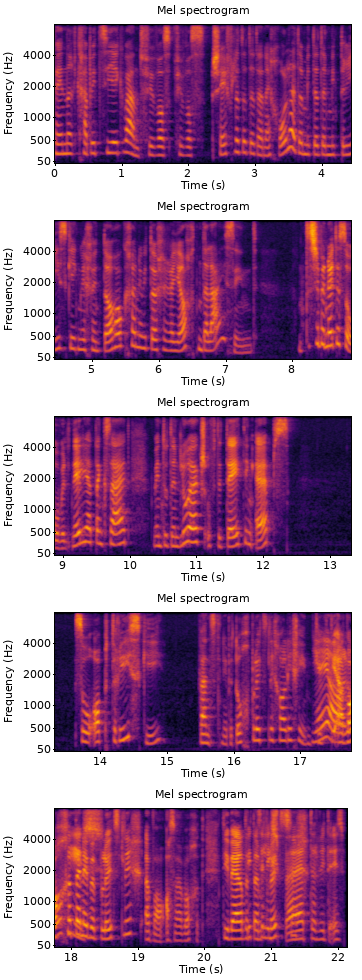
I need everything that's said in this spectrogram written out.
wenn ihr keine Beziehung wollt, für was, für was scheffelt ihr dann Kohle, damit ihr dann mit 30 irgendwie könnt da hocken mit eurer Yacht und allein sind? Und das ist eben nicht so, weil Nelly hat dann gesagt, wenn du dann schaust auf den Dating-Apps, so ab 30 wenn es dann eben doch plötzlich alle Kinder Ja, die, ja, die erwachen dann logisch. eben plötzlich, erwa- also erwachen, die werden dann plötzlich... später, wieder erst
